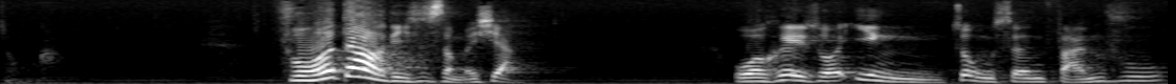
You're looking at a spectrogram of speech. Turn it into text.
种啊。佛到底是什么相？我可以说，应众生凡夫、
